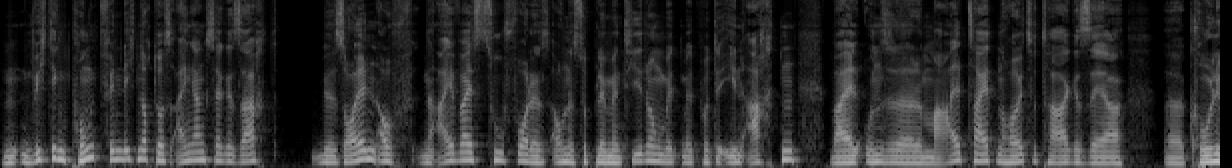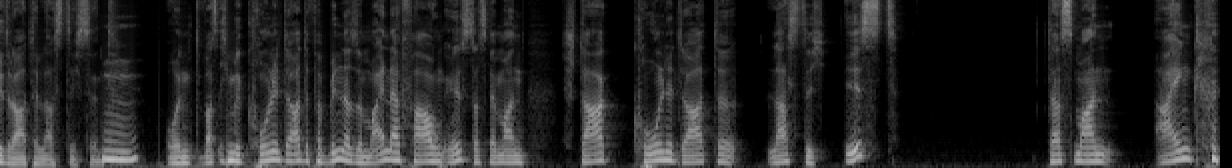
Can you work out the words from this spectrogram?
Einen wichtigen Punkt finde ich noch, du hast eingangs ja gesagt, wir sollen auf eine Eiweißzufuhr, das ist auch eine Supplementierung mit, mit Protein achten, weil unsere Mahlzeiten heutzutage sehr äh, Kohlenhydrate-lastig sind. Mhm. Und was ich mit Kohlenhydrate verbinde, also meine Erfahrung ist, dass wenn man stark Kohlenhydrate lastig isst, dass man eigentlich,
